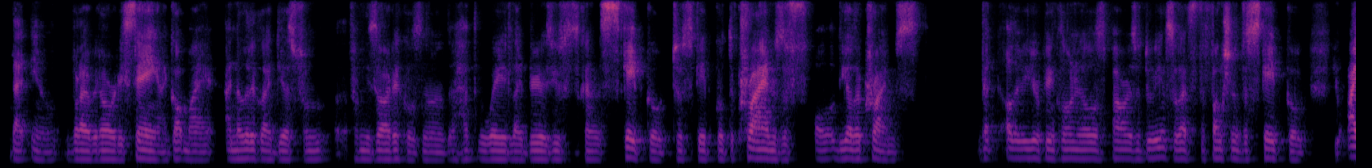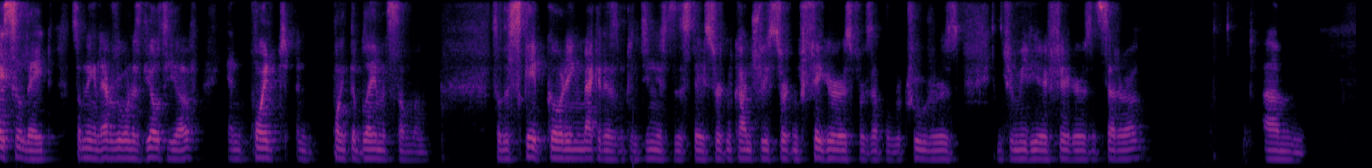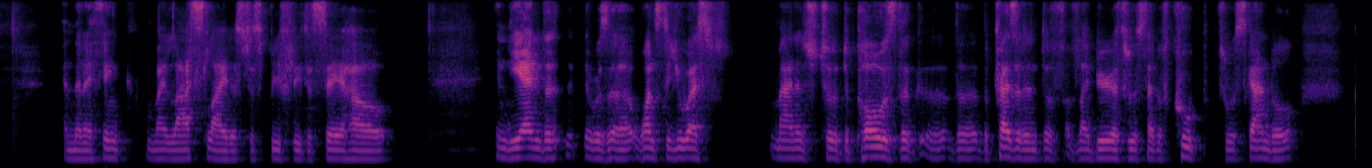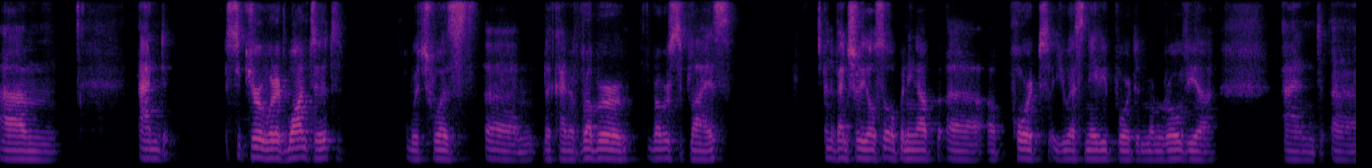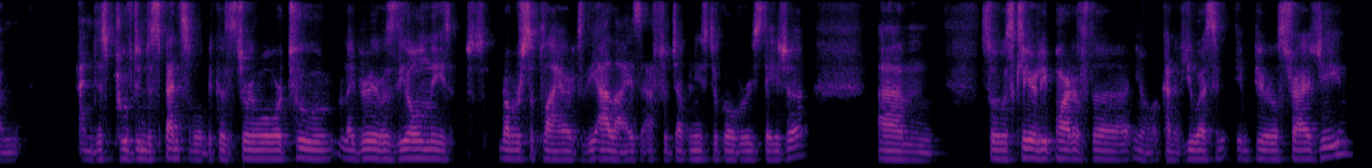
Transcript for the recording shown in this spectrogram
that you know what I've been already saying. I got my analytical ideas from from these articles. You know, the, the way Liberia is used as kind of scapegoat to scapegoat the crimes of all the other crimes that other European colonial powers are doing. So that's the function of the scapegoat. You isolate something that everyone is guilty of and point and point the blame at someone. So the scapegoating mechanism continues to this day. Certain countries, certain figures, for example, recruiters, intermediary figures, etc. Um, and then I think my last slide is just briefly to say how, in the end, there was a once the U.S. managed to depose the the, the president of, of Liberia through a type of coup, through a scandal. um, and secure what it wanted, which was um, the kind of rubber rubber supplies, and eventually also opening up uh, a port, a U.S. Navy port in Monrovia, and um, and this proved indispensable because during World War II, Liberia was the only rubber supplier to the Allies after Japanese took over East Asia. Um, so it was clearly part of the, you know, kind of US imperial strategy,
